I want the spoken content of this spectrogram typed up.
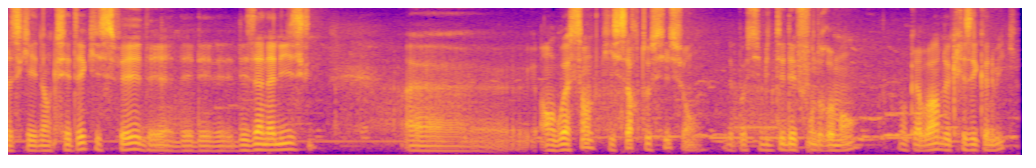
Parce qu'il y a une anxiété qui se fait, des, analyses angoissantes qui sortent aussi sur des possibilités d'effondrement donc avoir de crise économique.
